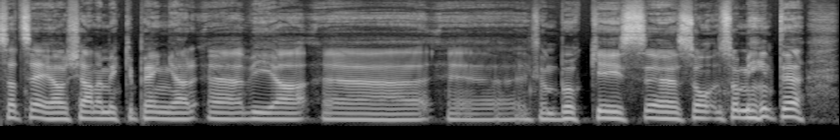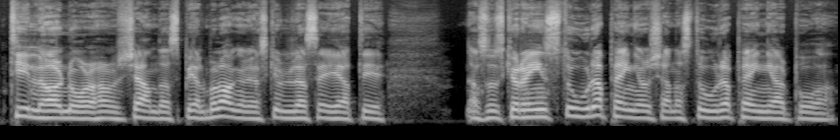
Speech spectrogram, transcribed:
så att säga och tjäna mycket pengar eh, via eh, liksom bookies eh, som, som, inte tillhör några av de kända spelbolagen. Jag skulle vilja säga att det, Alltså ska du ha in stora pengar och tjäna stora pengar på,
